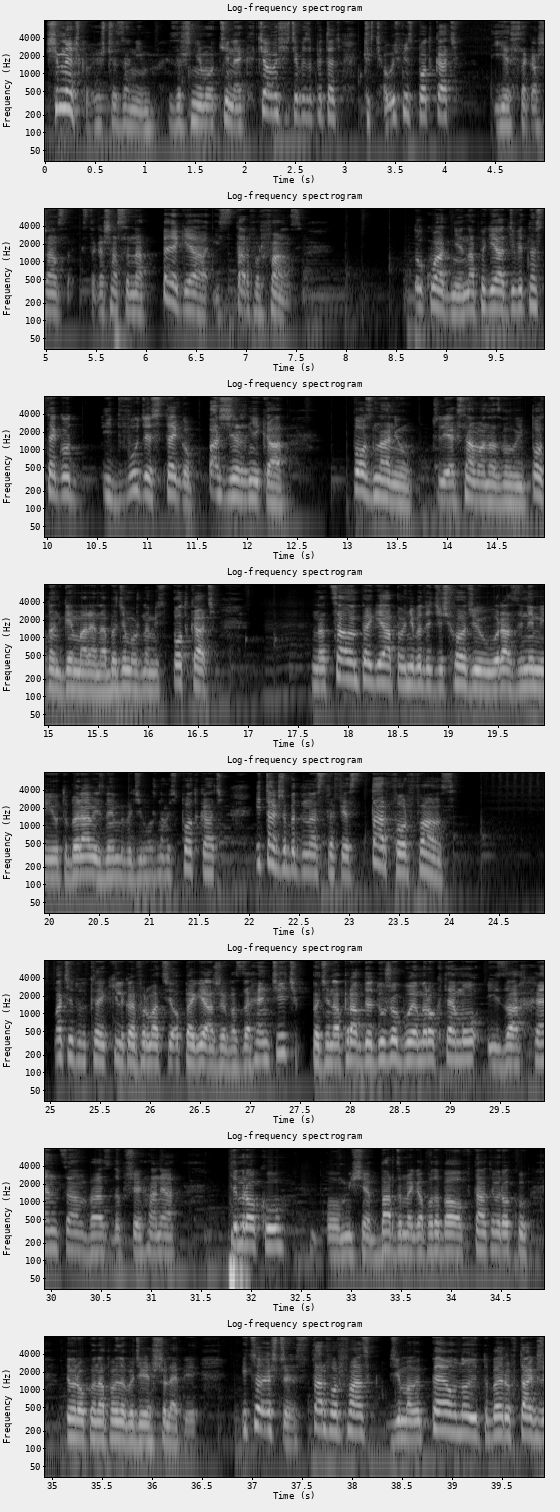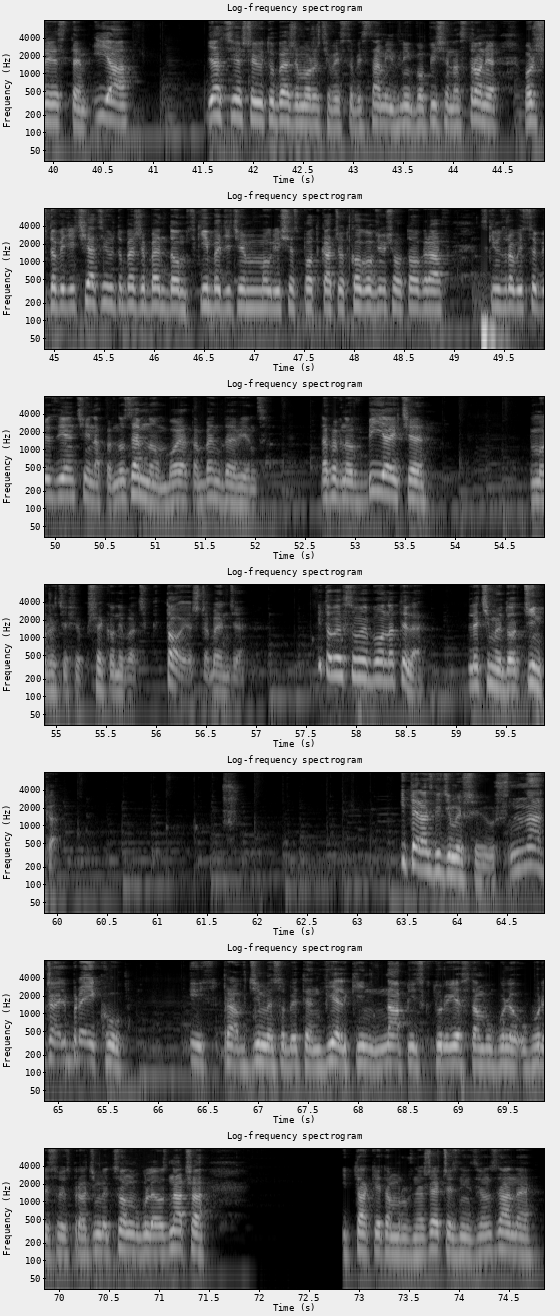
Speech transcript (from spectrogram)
Siemneczko, jeszcze zanim zaczniemy odcinek, chciałem się ciebie zapytać, czy chciałbyś mnie spotkać? Jest taka szansa, jest taka szansa na PGA i Star for Fans. Dokładnie, na PGA 19 i 20 października w Poznaniu, czyli jak sama nazwa mówi, Poznań Game Arena, będzie można mnie spotkać. Na całym PGA pewnie będę gdzieś chodził raz z innymi youtuberami, znajomymi będzie można mnie spotkać. I także będę na strefie Star for Fans. Macie tutaj kilka informacji o PGA, żeby was zachęcić. Będzie naprawdę dużo, byłem rok temu i zachęcam was do przyjechania w tym roku, bo mi się bardzo mega podobało w tamtym roku. W tym roku na pewno będzie jeszcze lepiej. I co jeszcze? Star for Fans, gdzie mamy pełno youtuberów, także jestem i ja. Jacy jeszcze youtuberzy możecie wejść sobie sami w link w opisie na stronie. Możecie dowiedzieć jacy youtuberzy będą, z kim będziecie mogli się spotkać, od kogo wziąć autograf, z kim zrobić sobie zdjęcie, na pewno ze mną, bo ja tam będę, więc na pewno wbijajcie i możecie się przekonywać, kto jeszcze będzie. I to by w sumie było na tyle. Lecimy do odcinka. I teraz widzimy się już na jailbreaku i sprawdzimy sobie ten wielki napis, który jest tam w ogóle u góry, sobie sprawdzimy, co on w ogóle oznacza. I takie tam różne rzeczy z nim związane.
